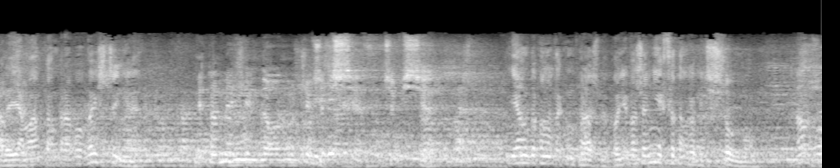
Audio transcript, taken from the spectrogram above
Ale ja mam tam prawo wejść czy nie? No, oczywiście, oczywiście. Ja mam do Pana taką prośbę, ponieważ ja nie chcę tam robić szumu. Dobrze.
